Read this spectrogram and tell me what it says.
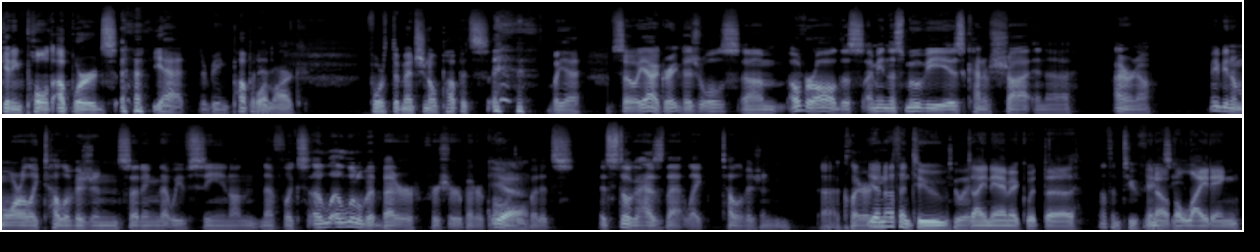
getting pulled upwards. yeah, they're being puppeted. Poor Mark. fourth dimensional puppets. but yeah, so yeah, great visuals. Um, overall, this I mean, this movie is kind of shot in a I don't know, maybe in a more like television setting that we've seen on Netflix. A, a little bit better for sure, better quality, Yeah. but it's it still has that like television uh, clarity. Yeah, nothing too to dynamic with the nothing too fancy. you know the lighting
